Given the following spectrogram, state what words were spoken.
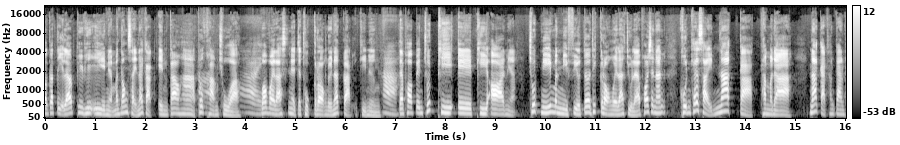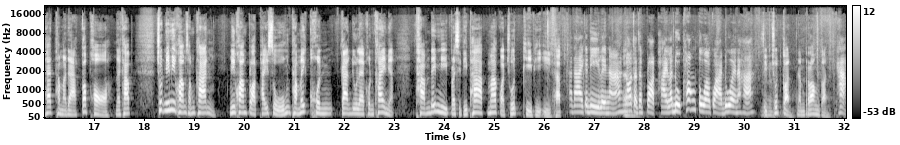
ปกติแล้ว PPE เนี่ยมันต้องใส่หน้ากาก N95 เพื่อความชัวร์ใช่ว่าไวรัสเนี่ยจะถูกกรองโดยหน้ากากอีกทีหนึ่งค่ะแต่พอเป็นชุด PAPR เนี่ยชุดนี้มันมีฟิลเตอร์ที่กรองไวรัสอยู่แล้ว เพราะฉะนั้นคุณแค่ใส่หน้ากากธรรมดา หน้ากากทางการแพทย์ธรรมดาก็พอนะครับ ชุดนี้มีความสำคัญมีความปลอดภัยสูงทำให้คนการดูแลคนไข้เนี่ย ทำได้มีประสิทธิภาพมากกว่าชุด PPE ครับ ถ้าได้ก็ดีเลยนะเออนอกจากจะปลอดภัยแล้วดูคล่องตัวกว่าด้วยนะคะ 10 ชุดก่อนนำร่องก่อนค่ะ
